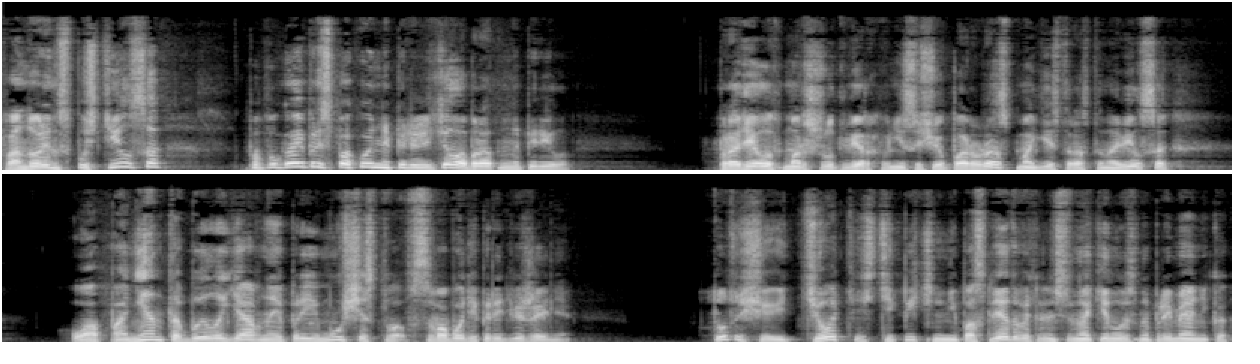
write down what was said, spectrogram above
Фандорин спустился, попугай преспокойно перелетел обратно на перила. Проделав маршрут вверх-вниз еще пару раз, магистр остановился. У оппонента было явное преимущество в свободе передвижения. Тут еще и тетя с типичной непоследовательностью накинулась на племянника.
